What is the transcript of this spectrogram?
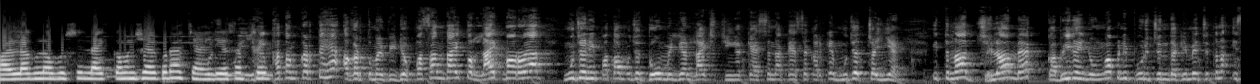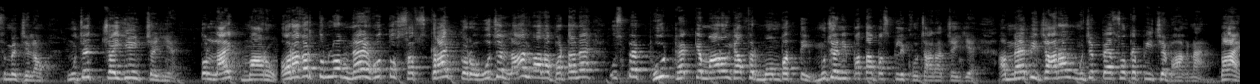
ভালো লাগলে অবশ্যই লাইক কমেন্ট শেয়ার করো আর চ্যানেলটিকে वीडियो সাবস্ক্রাইব यहीं खत्म करते हैं अगर तुम्हें वीडियो पसंद आई तो लाइक मारो यार मुझे नहीं पता मुझे दो मिलियन लाइक्स चाहिए कैसे ना कैसे करके मुझे चाहिए। इतना झिला मैं कभी नहीं हूँ अपनी पूरी ज़िंदगी में जितना इसमें झिलाऊ मुझे चाहिए ही चाहिए। तो लाइक मारो। और अगर तुम लोग नए हो तो सब्सक्राइब करो। वो जो लाल वाला बटन है, उस पर फूट फेंक के मारो या फिर मोमबत्ती। मुझे नहीं पता, बस क्लिक हो जाना चाहिए। अब मैं भी जा रहा हूँ, मुझे पैसों के पीछे भागना है। बाय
